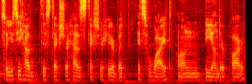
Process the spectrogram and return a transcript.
So you see how this texture has texture here, but it's white on the under part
